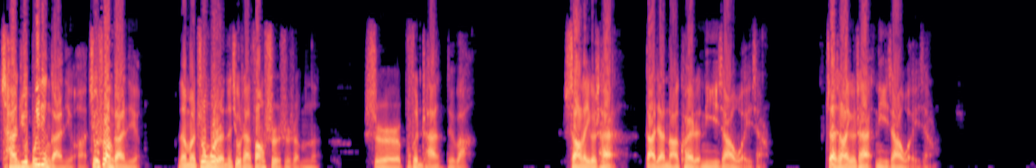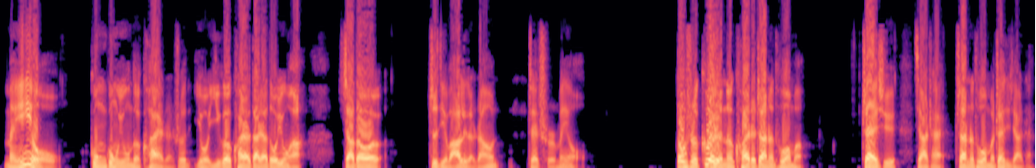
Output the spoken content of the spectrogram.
餐具不一定干净啊。就算干净，那么中国人的就餐方式是什么呢？是不分餐，对吧？上来一个菜，大家拿筷子你一下我一下，再上一个菜你一下我一下，没有公共用的筷子，说有一个筷子大家都用啊，加到。自己碗里了，然后再吃没有，都是个人的筷子蘸着唾沫，再去夹菜，蘸着唾沫再去夹菜。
